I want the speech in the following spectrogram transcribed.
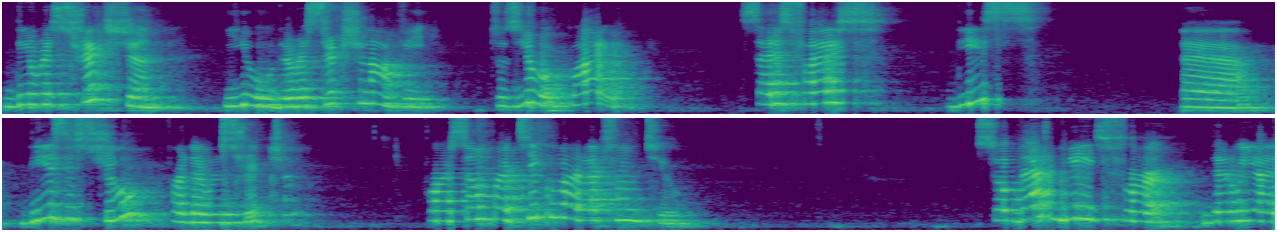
the restriction u, the restriction of V to 0 pi, satisfies this. Uh, this is true for the restriction for some particular epsilon 2. So that means for that we are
